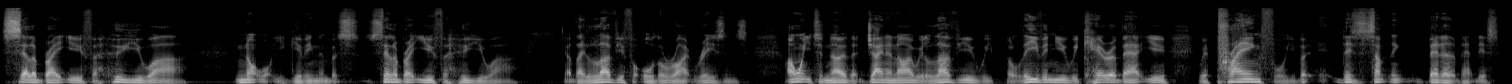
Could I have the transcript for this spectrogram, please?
celebrate you for who you are, not what you're giving them, but celebrate you for who you are. They love you for all the right reasons. I want you to know that Jane and I, we love you, we believe in you, we care about you, we're praying for you. But there's something better about this.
